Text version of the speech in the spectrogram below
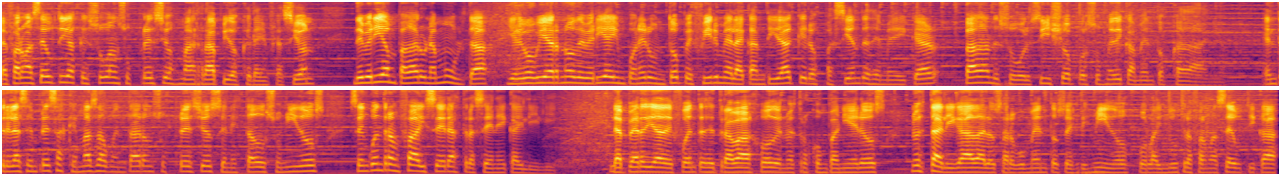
las farmacéuticas que suban sus precios más rápidos que la inflación deberían pagar una multa y el gobierno debería imponer un tope firme a la cantidad que los pacientes de Medicare pagan de su bolsillo por sus medicamentos cada año. Entre las empresas que más aumentaron sus precios en Estados Unidos se encuentran Pfizer, AstraZeneca y Lilly. La pérdida de fuentes de trabajo de nuestros compañeros no está ligada a los argumentos esgrimidos por la industria farmacéutica,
